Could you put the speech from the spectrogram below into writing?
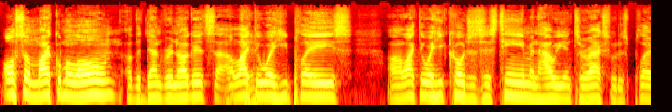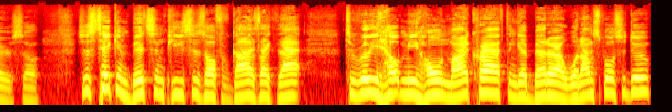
Also, Michael Malone of the Denver Nuggets. I like the way he plays. I like the way he coaches his team and how he interacts with his players. So just taking bits and pieces off of guys like that to really help me hone my craft and get better at what I'm supposed to do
